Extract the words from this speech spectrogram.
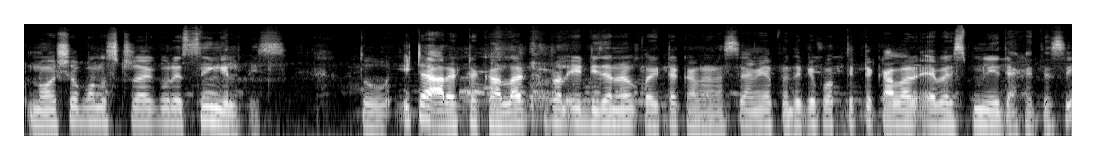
নয়শো পঞ্চাশ টাকা করে সিঙ্গেল পিস তো এটা আর একটা কালার টোটাল এই ডিজাইনের কয়েকটা কালার আছে। আমি আপনাদেরকে প্রত্যেকটা কালার এভারেজ মিলিয়ে দেখাইতেছি।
